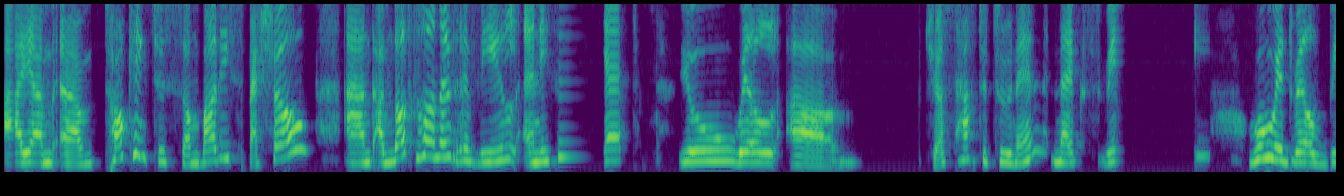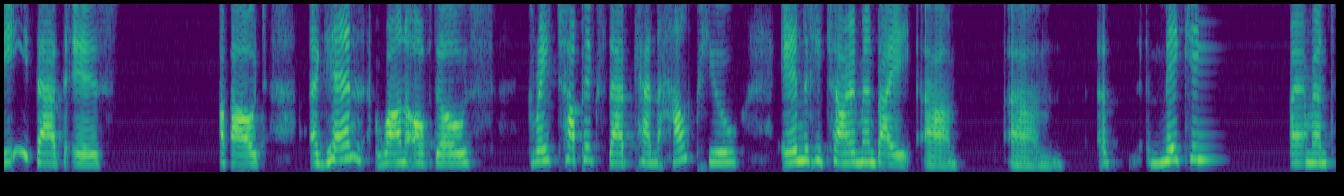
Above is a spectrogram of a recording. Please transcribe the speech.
I am um, talking to somebody special, and I'm not going to reveal anything yet. You will um, just have to tune in next week. Who it will be that is about, again, one of those great topics that can help you in retirement by um, um, uh, making retirement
